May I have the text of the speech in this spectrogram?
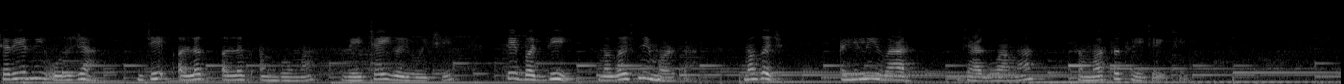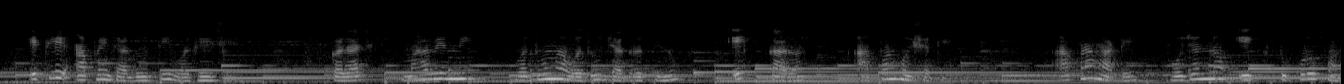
શરીરની ઊર્જા જે અલગ અલગ અંગોમાં વેચાઈ ગઈ હોય છે, તે બધી મગજને મળતા મગજ પહેલી વાર જાગવામાં સમર્થ થઈ જાય છે. એટલી આપણી જાગૃતિ વધે છે. કદાચ મહાવીરની વધુમાં વધુ જાગૃતિનું એક કારણ આ પણ હોઈ શકે. આપણા માટે ભોજનનો એક ટુકડો પણ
